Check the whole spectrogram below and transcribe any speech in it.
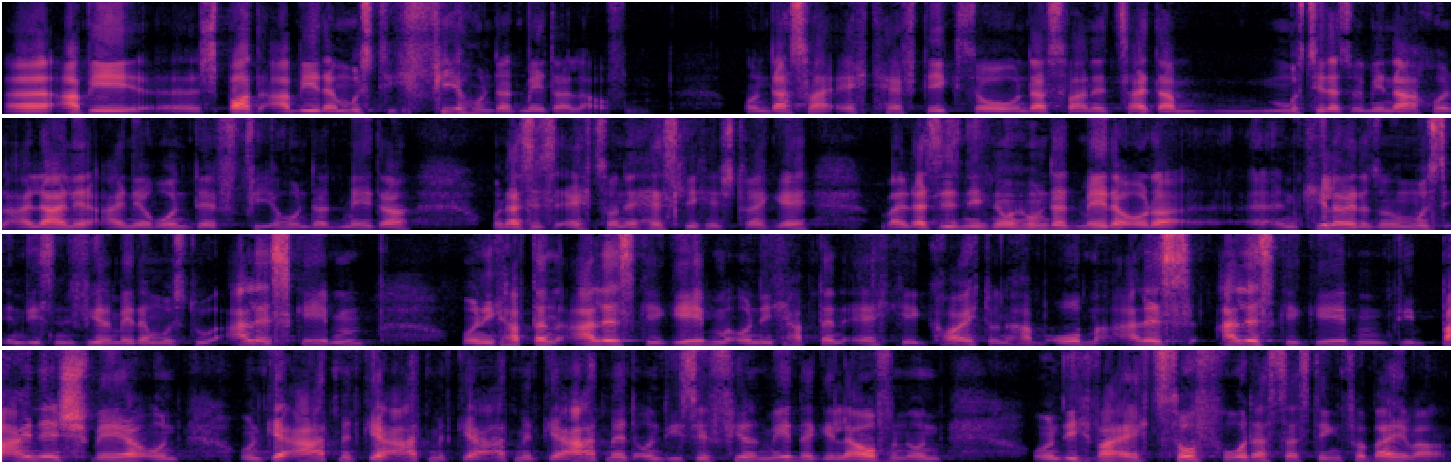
äh, Abi äh, Sportabi, da musste ich 400 Meter laufen. Und das war echt heftig so und das war eine Zeit, da musste ich das irgendwie nachholen, alleine eine Runde 400 Meter und das ist echt so eine hässliche Strecke, weil das ist nicht nur 100 Meter oder ein Kilometer, sondern du musst in diesen 400 Metern musst du alles geben Und ich habe dann alles gegeben und ich habe dann echt gekeucht und habe oben alles, alles gegeben, die Beine schwer und, und geatmet, geatmet, geatmet, geatmet und diese 400 Meter gelaufen. Und, und ich war echt so froh, dass das Ding vorbei war.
